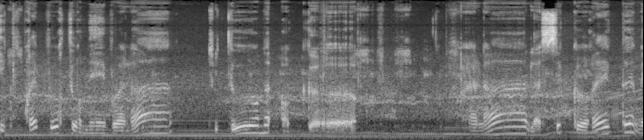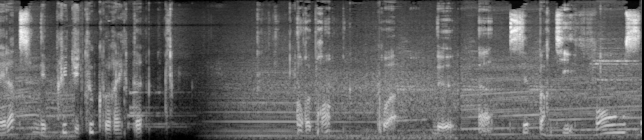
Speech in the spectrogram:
exprès pour tourner. Voilà. Tu tournes encore. Voilà, là c'est correct, mais là ce n'est plus du tout correct. On reprend. 3, 2, 1, c'est parti. Fonce.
